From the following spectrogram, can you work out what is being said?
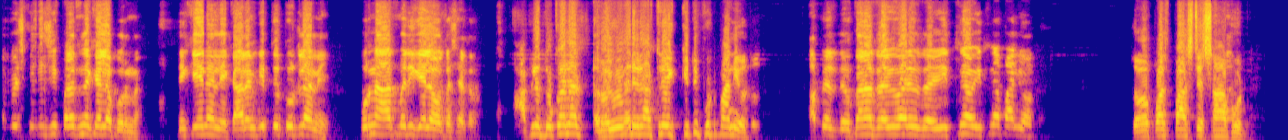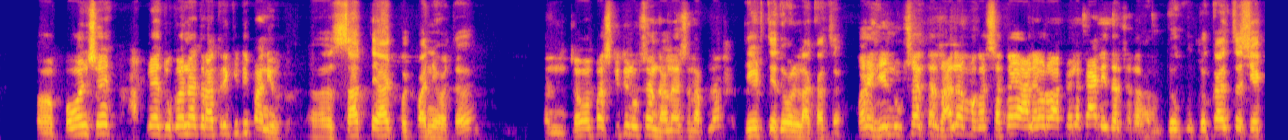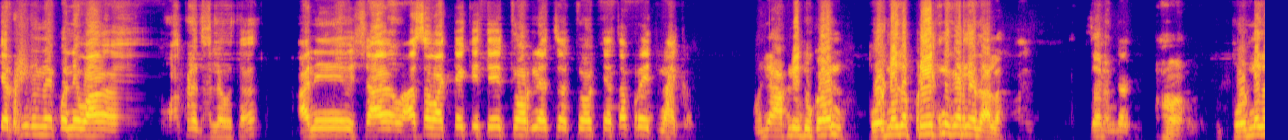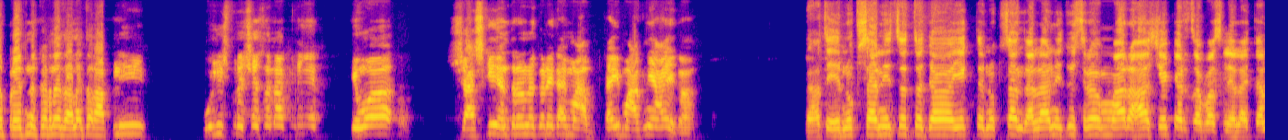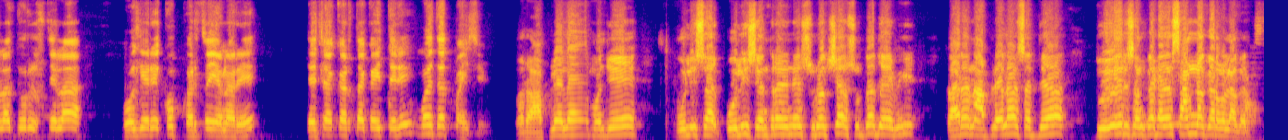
प्रवेश करण्याची प्रयत्न केला पूर्ण. ते केलं नाही कारण की ते तुटला नाही. पूर्ण आतमध्ये गेला होता शटर आपल्या दुकानात रविवारी रात्री किती फूट पाणी होतं? आपल्या दुकानात रविवारी इथनं इथनं पाणी होतं. जवळपास पाच ते सहा फूट. अं, पवन शेठ आपल्या दुकानात रात्री किती पाणी होतं? अ, सात ते आठ फूट पाणी होतं. अन् जवळपास किती नुकसान झालं असेल आपलं? दीड ते दोन लाखाचं. बरं हे नुकसान तर झालं मग सकाळी आल्यावर आपल्याला काय आलं? दु- दुकानचं शेटर पूर्णपणे वा वाकडं झालं होतं. आणि शा- असं वाटतं की ते चोरण्याचा चोरट्याचा प्रयत्न आहे. म्हणजे आपले दुकान फोडण्याचा प्रयत्न करण्यात आला. तर हा फोडण्याचा प्रयत्न करण्यात आला तर आपली पोलीस प्रशासनाकडे किंवा शासकीय यंत्रणाकडे काय काही मागणी आहे का? आता हे नुकसानीचं तर एक तर नुकसान झालं आणि दुसरं मार हा शेटरचा बसलेला आहे. त्याला दुरुस्तीला वगैरे खूप खर्च येणार आहे. त्याच्याकरता काहीतरी मदत पाहिजे. तर आपल्याला म्हणजे पोलीस पोलीस यंत्रणेने सुरक्षा सुद्धा द्यावी कारण आपल्याला सध्या दुहेर संकटाचा सामना करावा लागत.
